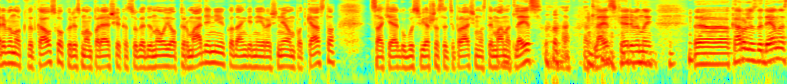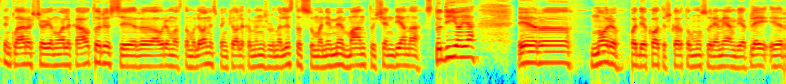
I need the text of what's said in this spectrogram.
Ervino Kvitkausko, kuris man pareiškė, kad sugadinau jo pirmadienį, kadangi neįrašinėjom podcast'o. Sakė, jeigu bus viešas atsiprašymas, tai man atleis. At, atleisk, Ervinai. E, Karolis Dudėnas, tinklaraščio 11 autorius ir Aurimas Tamulionis, 15 min žurnalistas su manimi Mantu šiandieną studijoje. Ir Noriu padėkoti iš karto mūsų remėjim Vieplay ir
